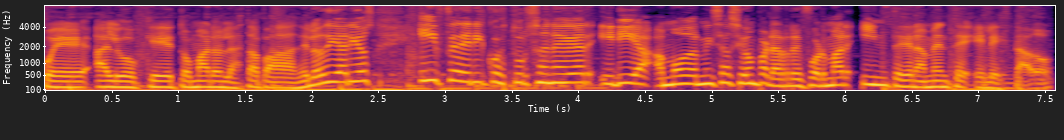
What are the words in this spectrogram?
fue algo que tomaron las tapadas de los diarios. Y Federico Sturzenegger iría a modernización para reformar íntegramente el Estado.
